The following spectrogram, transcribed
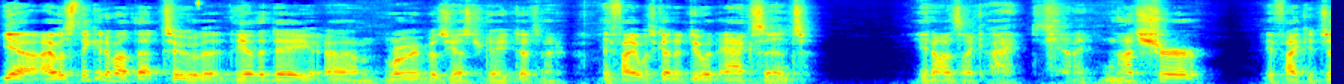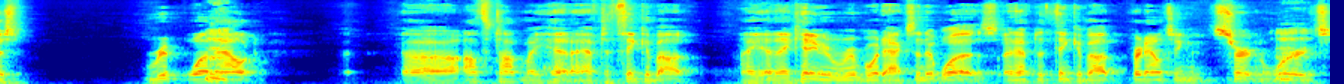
Yeah, I was thinking about that too the, the other day. Um, or maybe it was yesterday. It doesn't matter. If I was going to do an accent, you know, I was like, I, I'm not sure if I could just rip one Hmm. out uh, off the top of my head. I have to think about, I, and I can't even remember what accent it was. I'd have to think about pronouncing certain words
